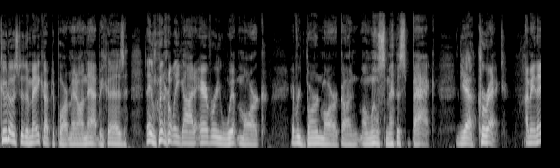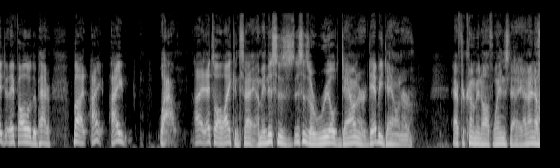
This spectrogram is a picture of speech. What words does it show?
kudos to the makeup department on that because they literally got every whip mark, every burn mark on, on Will Smith's back Yeah. correct. I mean, they they follow the pattern. But I I wow. I, that's all I can say. I mean, this is this is a real downer, Debbie Downer, after coming off Wednesday. And I know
